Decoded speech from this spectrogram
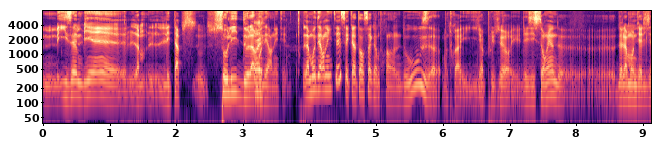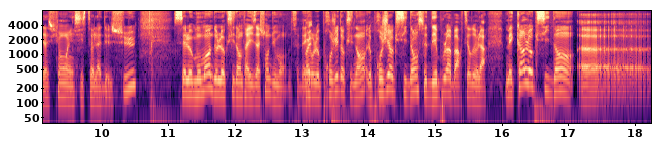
Mais Ils aiment bien euh, l'étape solide de la Ouais. modernité. La modernité, c'est 1492. En tout cas, il y a plusieurs. Les historiens de, de la mondialisation insistent là-dessus. C'est le moment de l'occidentalisation du monde. C'est-à-dire le projet d'Occident. Le projet Occident se déploie à partir de là. Mais quand l'Occident euh,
